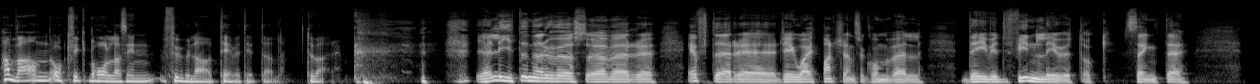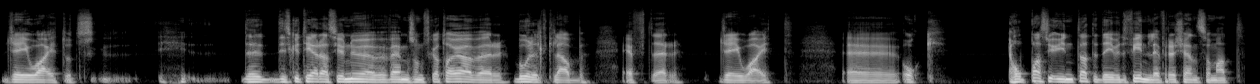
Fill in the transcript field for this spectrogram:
han vann och fick behålla sin fula tv-titel, tyvärr. Jag är lite nervös över, eh, efter eh, Jay White-matchen så kom väl David Finley ut och sänkte Jay White. Och det diskuteras ju nu över vem som ska ta över Bullet Club efter Jay White. Och jag hoppas ju inte att det är David Finley, för det känns som att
